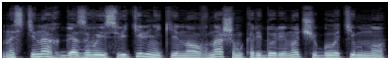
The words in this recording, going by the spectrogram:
На стенах газовые светильники, но в нашем коридоре ночью было темно.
